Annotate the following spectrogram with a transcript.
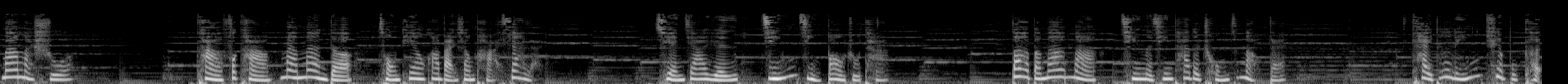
妈妈说。卡夫卡慢慢的从天花板上爬下来，全家人紧紧抱住他。爸爸妈妈亲了亲他的虫子脑袋，凯特琳却不肯。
